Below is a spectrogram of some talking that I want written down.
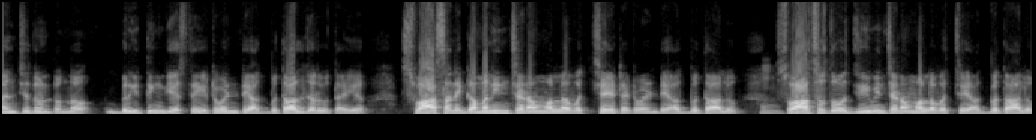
మంచిది ఉంటుందో బ్రీతింగ్ చేస్తే ఎటువంటి అద్భుతాలు జరుగుతాయో శ్వాసని గమనించడం వల్ల వచ్చేటటువంటి అద్భుతాలు శ్వాసతో జీవించడం వల్ల వచ్చే అద్భుతాలు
